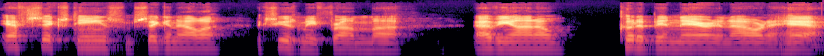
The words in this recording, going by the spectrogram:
F 16s from Sigonella, excuse me, from uh, Aviano could have been there in an hour and a half.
